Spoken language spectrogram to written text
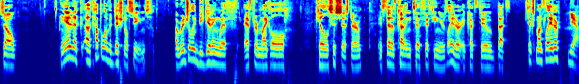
So he had a, a couple of additional scenes. Originally, beginning with after Michael kills his sister, instead of cutting to 15 years later, it cuts to about six months later. yeah,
